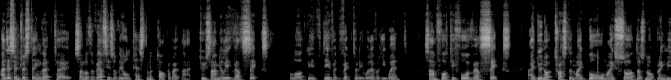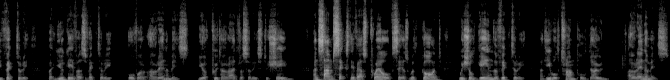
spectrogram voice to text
And it's interesting that uh, some of the verses of the Old Testament talk about that. 2 Samuel 8, verse 6, the Lord gave David victory wherever he went. Psalm 44, verse 6, I do not trust in my bow, my sword does not bring me victory, but you gave us victory over our enemies. You have put our adversaries to shame. And Psalm 60, verse 12 says, With God we shall gain the victory, and he will trample down our enemies.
